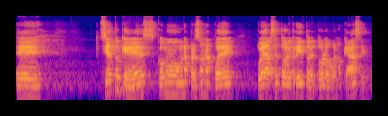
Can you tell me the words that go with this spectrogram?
Eh, siento que es como una persona puede, puede darse todo el crédito de todo lo bueno que hace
